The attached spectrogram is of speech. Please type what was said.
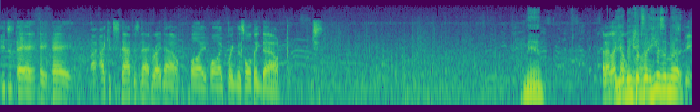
he just, hey, hey, hey. I, I could snap his neck right now while I while I bring this whole thing down. Man, And I like Yeah, how he gives him, he gives him a speech.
